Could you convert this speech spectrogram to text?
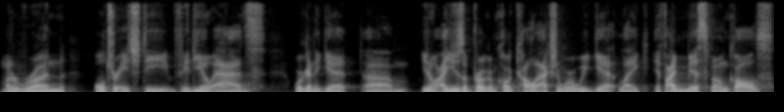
I'm going to run ultra hd video ads. We're going to get um, you know i use a program called call action where we get like if i miss phone calls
